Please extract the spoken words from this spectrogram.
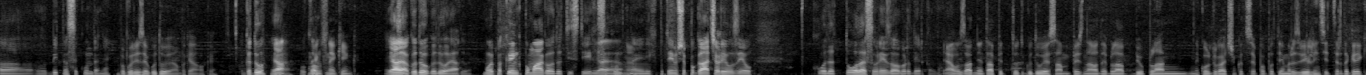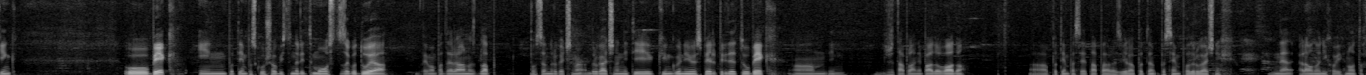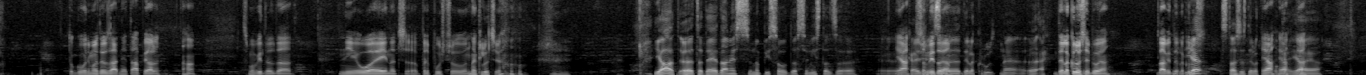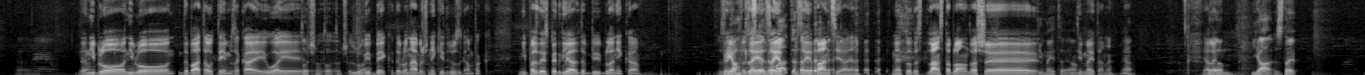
odbitne sekunde. Ne? V Gori zdaj ugoduje, ampak ja, ok. Gadu? Ja, v kom ne, King. Ja, ja, godu, godu, ja. Kdo je? Moj pa King pomagal do tistih Ja, ja. sekund, Ja. ja, ja. in jih potem še Pogačar je vzel. Tako da tole so res dobro dirkali. no. Ja, v zadnji etapi tudi Goduje sam priznal, da je bila, bil plan nekoliko drugačen, kot se je pa potem razvil in sicer da gre King v beg in potem poskušal v bistvu narediti most za Goduja. Vemo pa, da je realnost bila povsem drugačna, drugačna niti Kingu ni uspel priti v beg um, in že ta plan je padel v vodo. Uh, potem pa se je etapa razvila potem, posem po drugačnih, ne ravno njihovih notah. To govorimo zdaj v zadnji etapi. Ali? Aha. Smo videli, da ni UAE nič eh, prepuščal na ključu. Ja, eh, Tadej je danes napisal, da se nista z. eh, Ja, kaj sem videl, ja. De La Cruz. Ne, eh, Cruz je bil, ja. David De La Cruz. je, sta se z De La Cruz. Ja, okay, ja, ja, ja. ja. Da ja. ni, bilo, ni bilo debata o tem, zakaj UAE Točno to, točno to, lovi ja. beg, da je bilo najbrž nekaj drugega, ampak ni pa zdaj spet gledal, da bi bila neka Prijateljska debata. zajebancija. Ja. Ne, to, da Lani sta bila ona dva še Teammate, ja. teammate. Ne? Ja. Ja. Ja. Um, ja, zdaj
